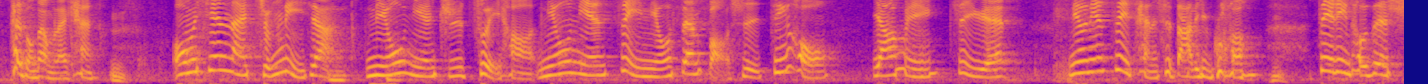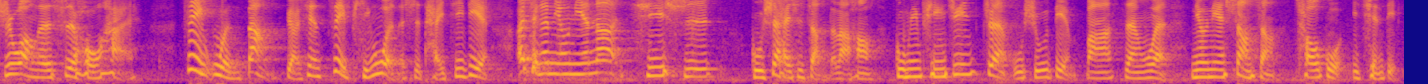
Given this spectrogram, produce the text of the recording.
蔡总带我们来看，嗯，我们先来整理一下牛年之最哈，牛年最牛三宝是晶宏、阳明、智源，牛年最惨的是大立光，最令投资人失望的是鸿海，最稳当表现最平稳的是台积电，而整个牛年呢，其实股市还是涨的啦哈，股民平均赚五十五点八三万，牛年上涨超过一千点。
